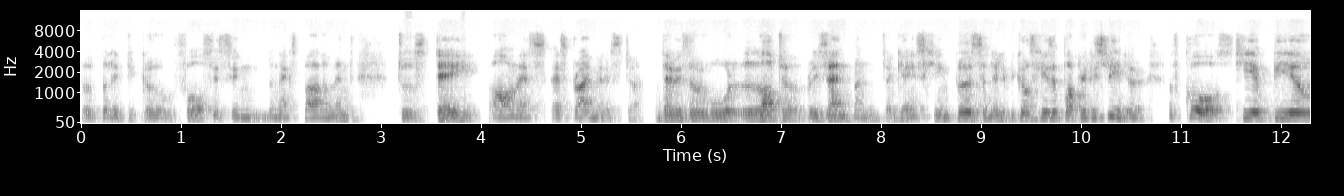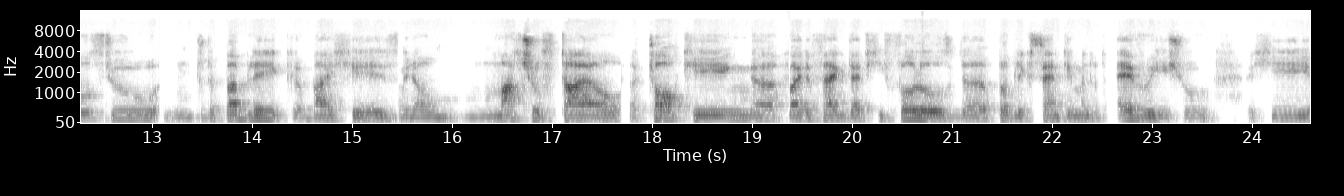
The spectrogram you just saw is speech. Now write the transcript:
uh, political forces in the next parliament to stay on as, as prime minister. There is a lot of resentment against him personally because he's a populist leader. Of course, he appeals to, to the public by his, you know, macho style, uh, talking, uh, by the fact that he follows the public sentiment on every issue he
